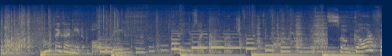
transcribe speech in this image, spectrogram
I don't think I need all the beef. Probably use like that much. So colorful.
